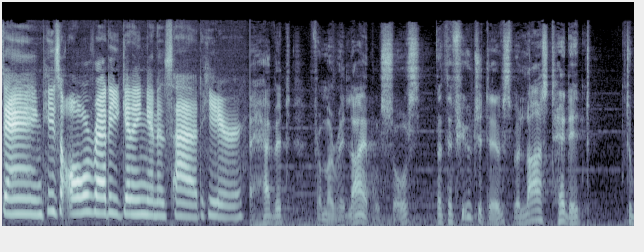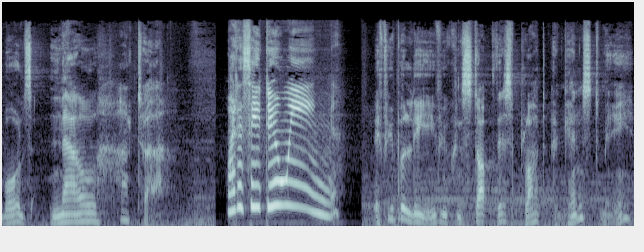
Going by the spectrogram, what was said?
Dang, he's already getting in his head here. I have it from a reliable source that the fugitives were last headed towards Nal Hutta. What is he doing? If you believe you can stop this plot against me,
